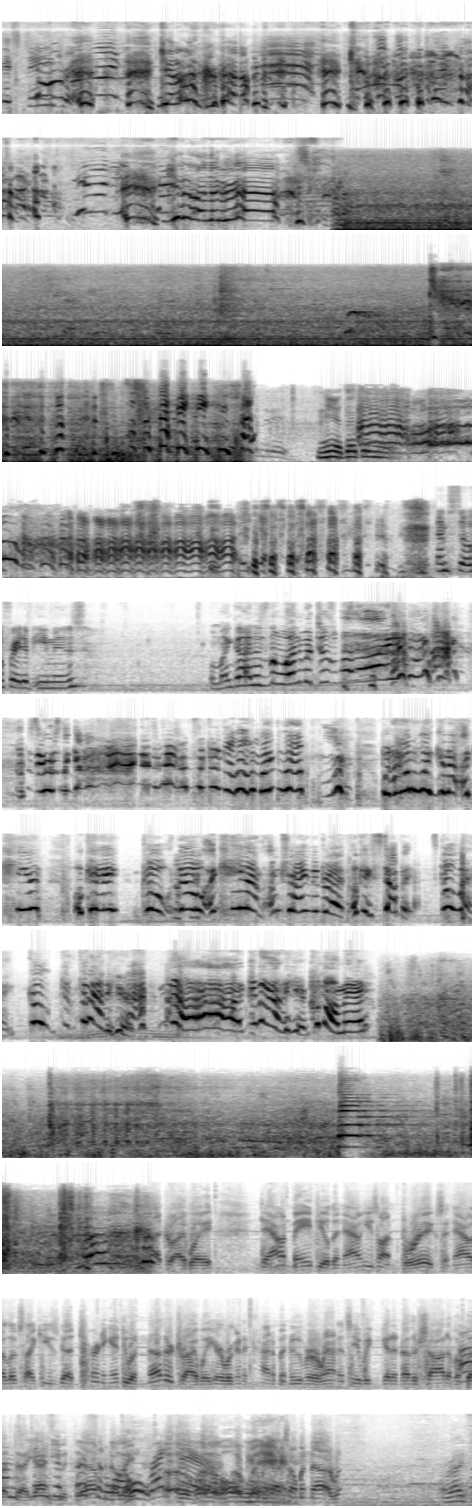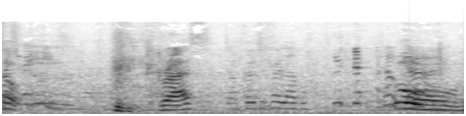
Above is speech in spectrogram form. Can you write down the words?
it's dangerous. Get on the ground. Get on the ground. Get on the ground. Нет, это не... I'm so afraid of emus. Oh my god, it's the one with just one eye! Seriously, God! Get out of my lap! But how do I get out? I can't! Okay, go! No, I can't! I'm trying to drive. Okay, stop it! Go away! Go! Get, get out of here! No! Get out of here! Come on, man! Driveway down Mayfield, and now he's on Briggs, and now it looks like he's uh, turning into another driveway here. We're going to kind of maneuver around and see if we can get another shot of him. Um, but uh, yeah, there's he would definitely. walking right Uh-oh, there. uh-oh, Oh, okay, we got man. someone, uh, All right, so grass. Don't go to her level. Oh.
